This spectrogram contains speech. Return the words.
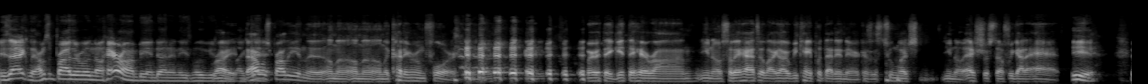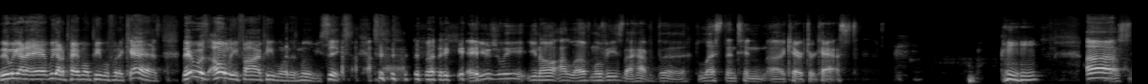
Exactly. I'm surprised there was no hair on being done in these movies. Right. Like that, that, was probably in the on the on the on the cutting room floor. You know, where they get the hair on, you know, so they had to like, right, we can't put that in there because it's too much, you know, extra stuff we gotta add. Yeah. Then we gotta add, we gotta pay more people for the cast. There was only five people in this movie, six. and usually, you know, I love movies that have the less than ten uh, character cast. Mm-hmm. Uh, that's,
